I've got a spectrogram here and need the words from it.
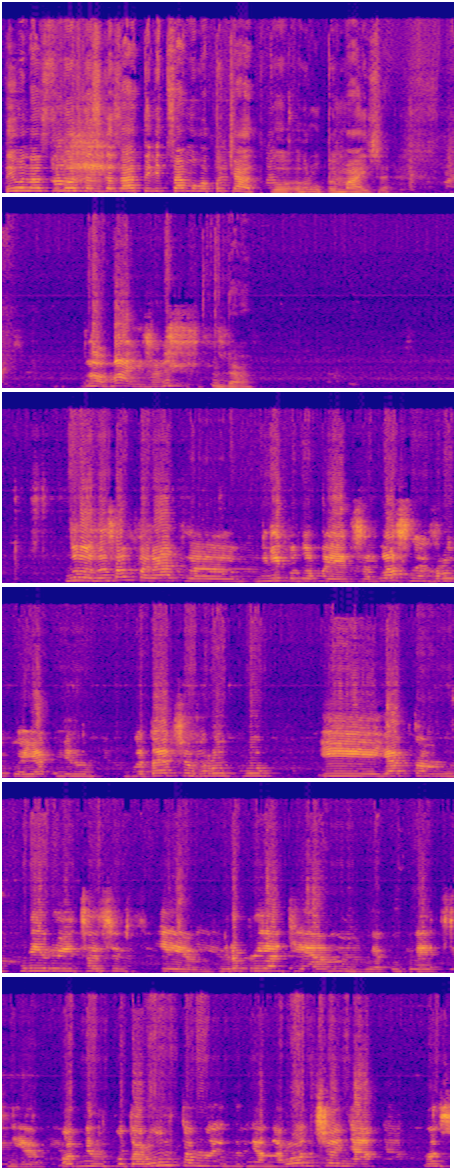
Ти у нас, можна сказати, від самого початку групи майже. Ну, майже. Да. Ну, насамперед, е, мені подобається власна група, як він веде цю групу, і як там куріруються ці всі мероприятия, ну, як поясні, обмін подарунками дня народження. Нас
